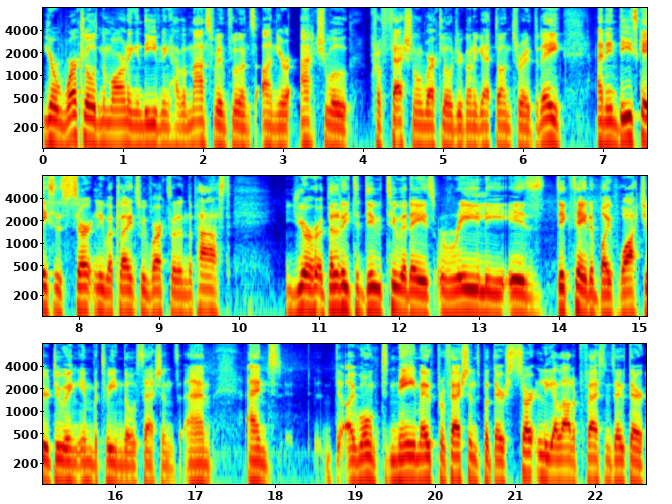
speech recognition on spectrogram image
your workload in the morning and the evening have a massive influence on your actual professional workload you're going to get done throughout the day. And in these cases, certainly with clients we've worked with in the past, your ability to do two a days really is dictated by what you're doing in between those sessions. Um, and I won't name out professions, but there's certainly a lot of professions out there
